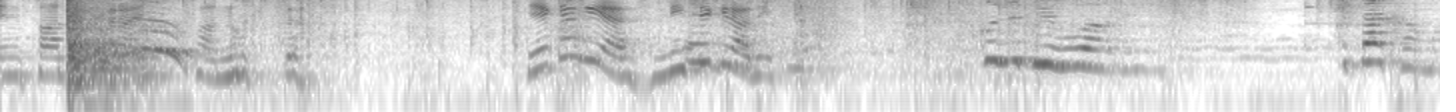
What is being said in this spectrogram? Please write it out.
इंसान की तरह इंसानों की तरह ये क्या किया है? नीचे गिरा दी। कुछ भी हुआ कितना खामा।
